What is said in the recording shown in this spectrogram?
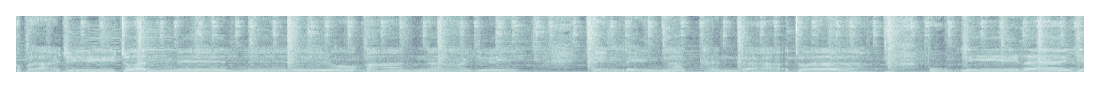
ကဘာကြီးတွန်းနေနေရောအာနာရဲ့သင်လေးငါခန္ဓာအတွက်ပူလီလာရ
